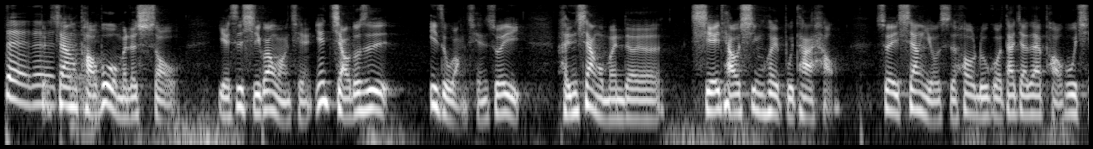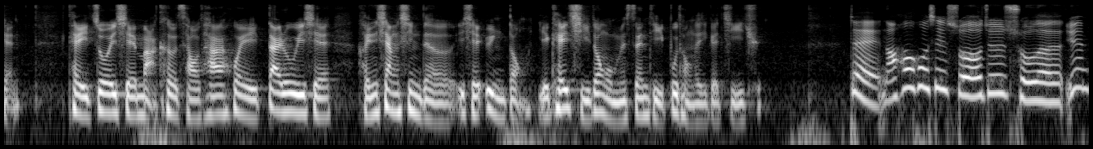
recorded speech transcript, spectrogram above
对对，对，像跑步，我们的手也是习惯往前，因为脚都是一直往前，所以横向我们的协调性会不太好。所以像有时候，如果大家在跑步前可以做一些马克操，它会带入一些横向性的一些运动，也可以启动我们身体不同的一个肌群。对，然后或是说，就是除了因为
